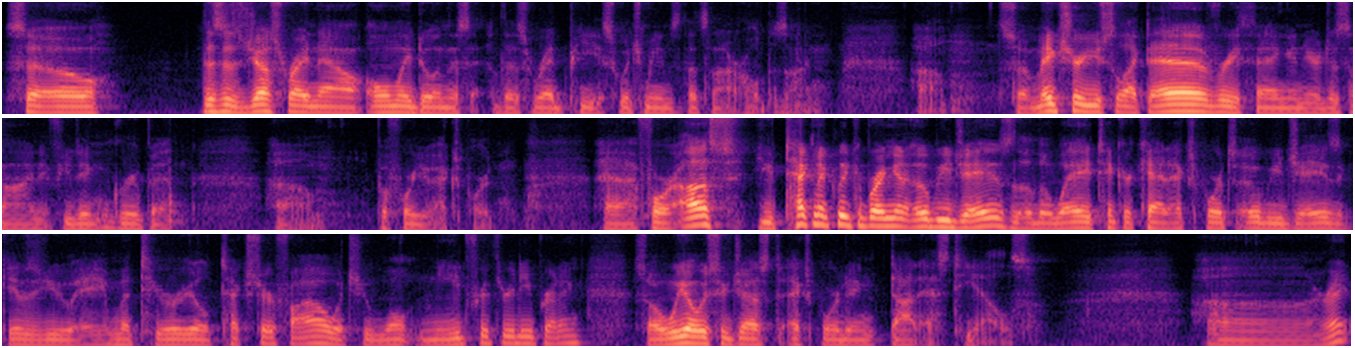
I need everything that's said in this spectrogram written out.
So this is just right now only doing this, this red piece, which means that's not our whole design. Um, so make sure you select everything in your design if you didn't group it um, before you export. Uh, for us, you technically could bring in OBJs, though the way Tinkercad exports OBJs, it gives you a material texture file, which you won't need for 3D printing. So we always suggest exporting .stls. All right,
